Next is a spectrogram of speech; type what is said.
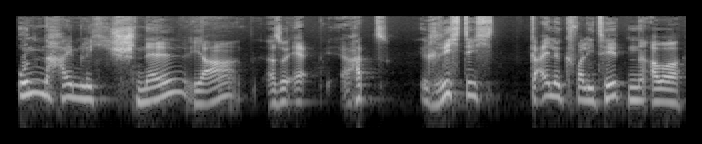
unheimlich schnell, ja. Also er, er hat richtig geile Qualitäten, aber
